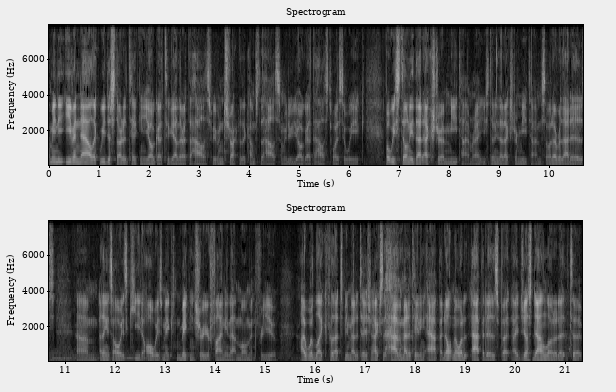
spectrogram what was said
I mean, even now, like we just started taking yoga together at the house. We have an instructor that comes to the house and we do yoga at the house twice a week. But we still need that extra me time, right? You still need that extra me time. So, whatever that is, um, I think it's always key to always make, making sure you're finding that moment for you. I would like for that to be meditation. I actually have a meditating app. I don't know what app it is, but I just downloaded it to.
